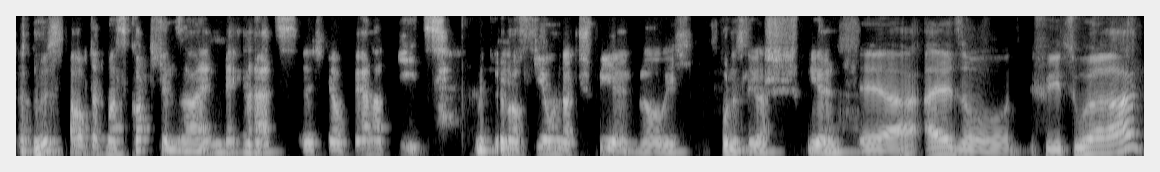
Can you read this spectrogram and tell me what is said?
Das müsste auch das Maskottchen sein. Wer erinnert? Ich glaube, Bernhard Dietz. Mit über 400 Spielen, glaube ich. Bundesligaspielen. Ja, also für die Zuhörer,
